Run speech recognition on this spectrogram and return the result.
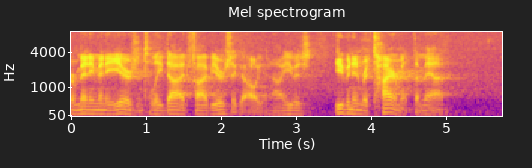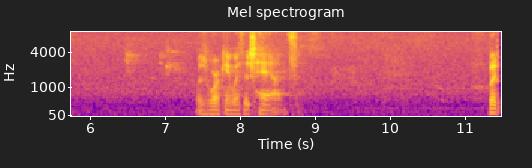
for many, many years until he died five years ago. You know, he was even in retirement, the man was working with his hands. But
